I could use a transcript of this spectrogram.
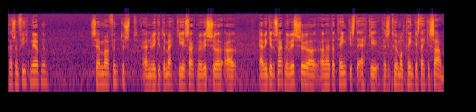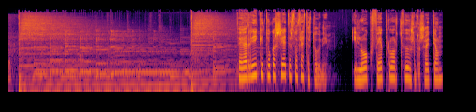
þessum fíknefnum sem að fundust en við getum ekki sagt með vissu að, að ja, við getum sagt með vissu að, að þetta tengist ekki, þessi tvö mál tengist ekki saman. Þegar Ríki tók að setjast á frettastofunni í lok februar 2017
